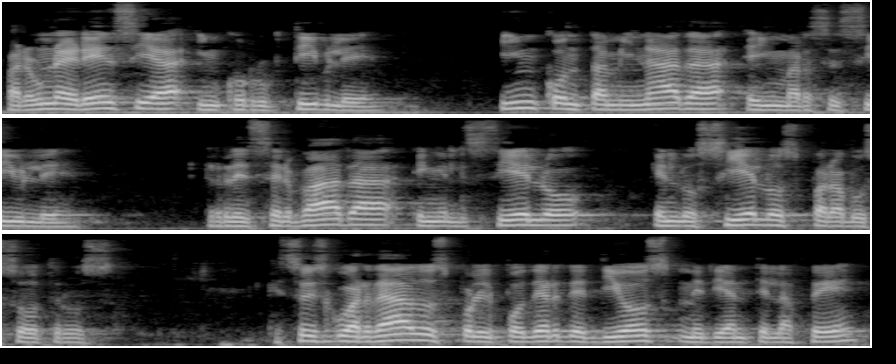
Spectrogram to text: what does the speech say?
para una herencia incorruptible, incontaminada e inmarcesible, reservada en el cielo, en los cielos para vosotros, que sois guardados por el poder de Dios mediante la fe,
